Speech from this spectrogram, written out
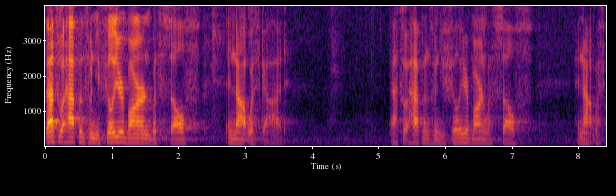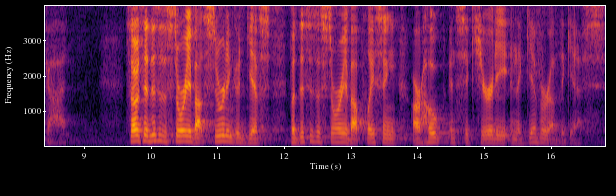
That's what happens when you fill your barn with self and not with God. That's what happens when you fill your barn with self and not with God. So I would say this is a story about stewarding good gifts, but this is a story about placing our hope and security in the giver of the gifts.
